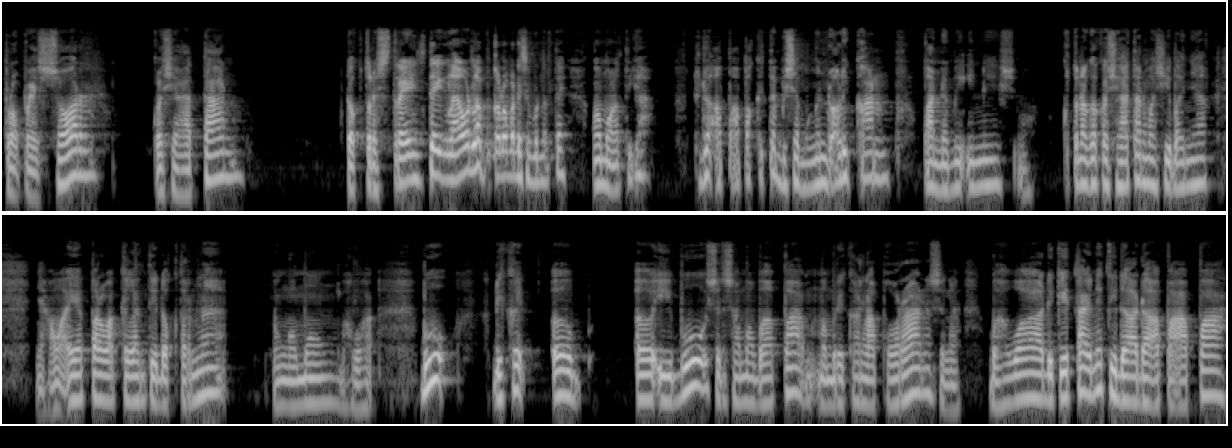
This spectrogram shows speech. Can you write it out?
profesor kesehatan dokter strange thing lawan lah kalau pada sebenarnya ngomong nanti ya tidak apa-apa kita bisa mengendalikan pandemi ini semua. Tenaga kesehatan masih banyak. Nyawa ya perwakilan ti dokterna ngomong bahwa bu di uh, uh, ibu sama bapak memberikan laporan sana bahwa di kita ini tidak ada apa-apa.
